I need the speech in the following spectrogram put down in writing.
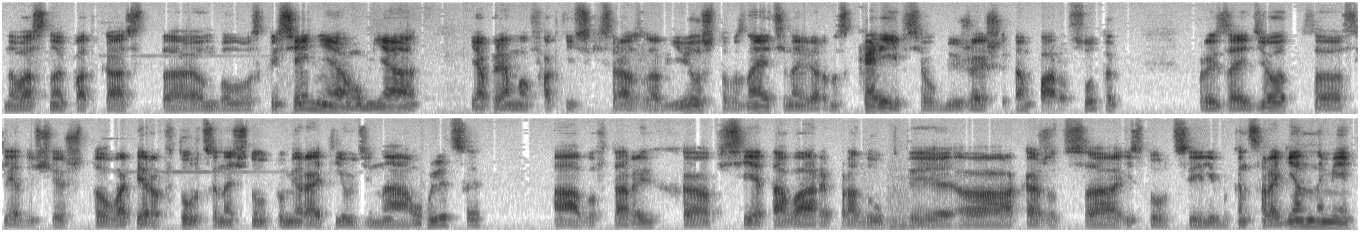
новостной подкаст, он был в воскресенье, у меня я прямо фактически сразу объявил, что, вы знаете, наверное, скорее всего, в ближайшие там пару суток произойдет э, следующее, что, во-первых, в Турции начнут умирать люди на улице, а во-вторых, э, все товары, продукты э, окажутся из Турции либо канцерогенными,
